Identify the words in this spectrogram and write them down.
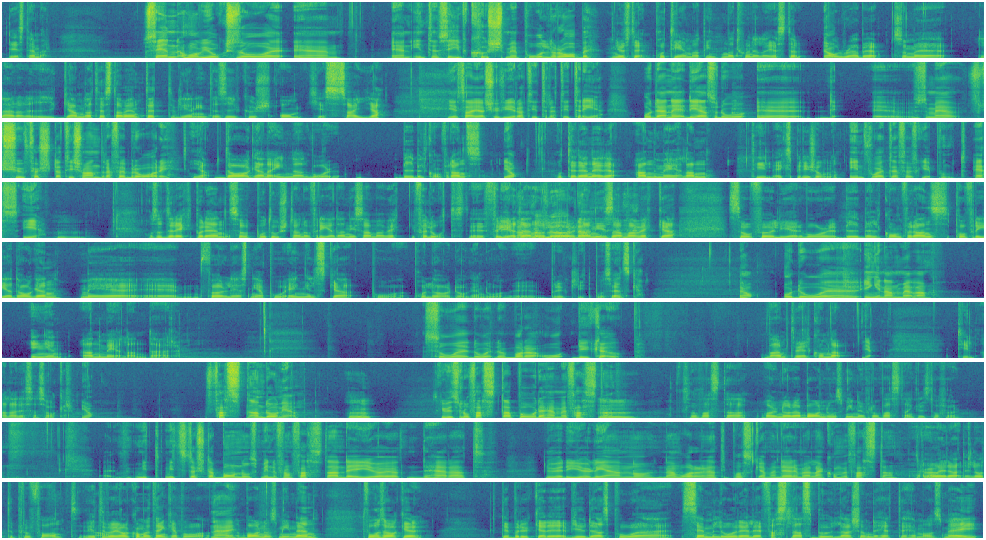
Det stämmer. Sen har vi också eh, en intensivkurs med Paul Rabe. Just det, på temat internationella gäster. Ja. Paul Rabbe som är lärare i Gamla Testamentet. Det blir en intensivkurs om Jesaja. Jesaja 24 till 33. Och den är, det är alltså då eh, som är 21 till 22 februari. Ja, dagarna innan vår bibelkonferens. Ja. Och till den är det anmälan till expeditionen. info.ffg.se. Mm. Och så direkt på den, så på torsdagen och fredagen i samma vecka, förlåt, eh, fredagen och lördagen i samma vecka så följer vår bibelkonferens på fredagen med eh, föreläsningar på engelska på, på lördagen då eh, brukligt på svenska. Och då eh, ingen anmälan. Ingen anmälan där. Så eh, då är det bara att dyka upp. Varmt välkomna Ja. till alla dessa saker. Fastan Daniel. Mm. Ska vi slå fasta på det här med fastan? Mm. Så fasta. Har du några barndomsminnen från fastan, Kristoffer? Mitt, mitt största barndomsminne från fastan det är ju det här att nu är det jul igen och den varar än till påska men däremellan kommer fastan. Oj då, det låter profant. Vet Ja. du vad jag kommer att tänka på? Nej. Barndomsminnen. Två saker. Det brukade bjudas på äh, semlor eller fastlagsbullar som det hette hemma hos mig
